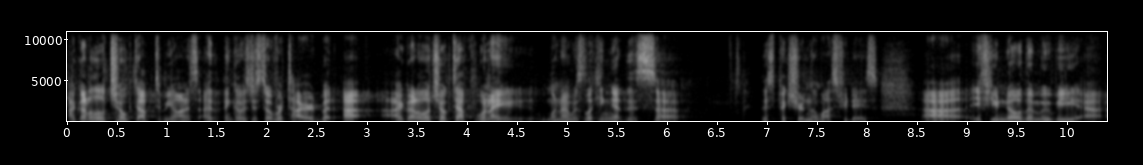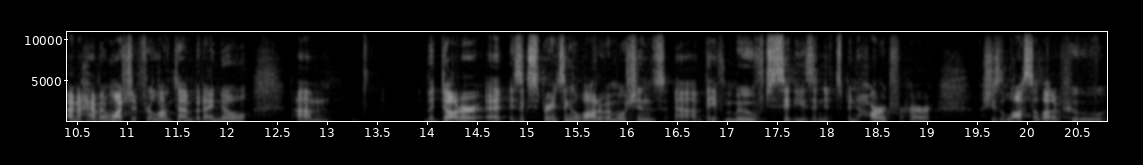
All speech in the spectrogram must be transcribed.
I got a little choked up, to be honest. I think I was just overtired, but uh, I got a little choked up when I when I was looking at this uh, this picture in the last few days. Uh, if you know the movie, uh, and I haven't watched it for a long time, but I know um, the daughter uh, is experiencing a lot of emotions. Uh, they've moved cities, and it's been hard for her. She's lost a lot of who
